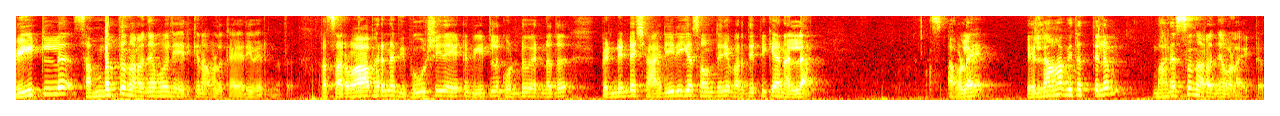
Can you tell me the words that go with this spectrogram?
വീട്ടിൽ സമ്പത്ത് നിറഞ്ഞ പോലെ ആയിരിക്കണം അവൾ കയറി വരുന്നത്. അപ്പം സർവാഭരണ വിഭൂഷിതയായിട്ട് വീട്ടിൽ കൊണ്ടുവരുന്നത് പെണ്ണിന്റെ ശാരീരിക സൗന്ദര്യം വർദ്ധിപ്പിക്കാനല്ല. അവളെ എല്ലാവിധത്തിലും മനസ്സ് നിറഞ്ഞവളായിട്ട്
